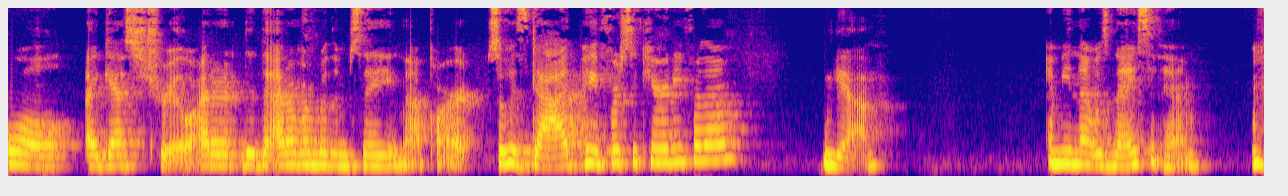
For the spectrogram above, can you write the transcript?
Well, I guess true. I don't I don't remember them saying that part. So his dad paid for security for them? Yeah. I mean, that was nice of him. well,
